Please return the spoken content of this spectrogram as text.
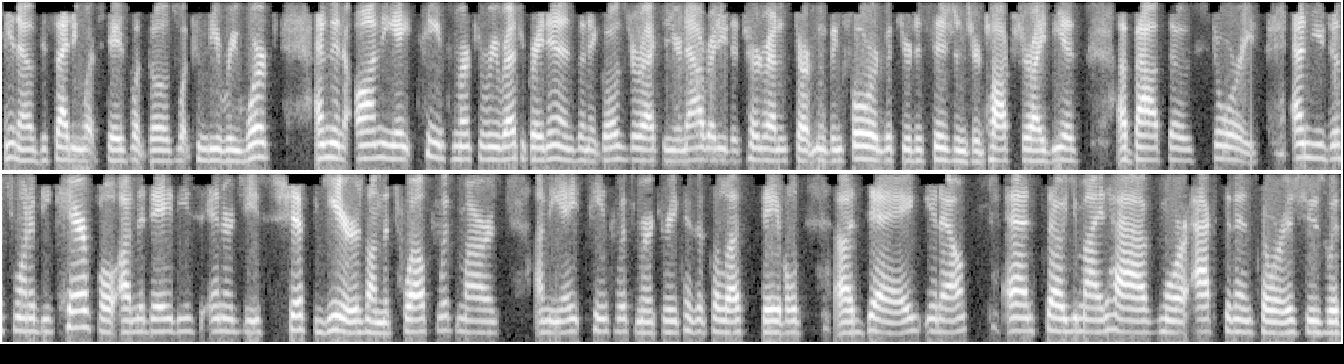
you know, deciding what stays, what goes, what can be reworked. And then on the 18th, Mercury retrograde ends and it goes direct and you're now ready to turn around and start moving forward with your decisions, your talks, your ideas about those stories. And you just want to be careful on the day these energies shift gears on the 12th with Mars, on the 18th with Mercury because it's a less stable uh, day, you know and so you might have more accidents or issues with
